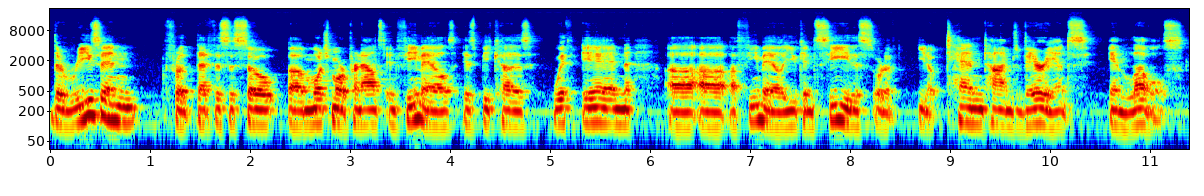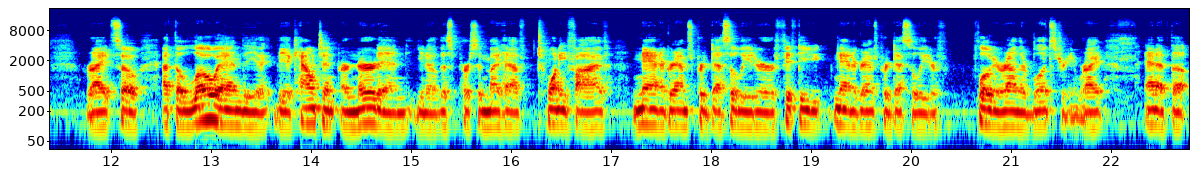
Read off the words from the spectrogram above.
the reason for that this is so uh, much more pronounced in females is because within uh, a female you can see this sort of you know 10 times variance in levels right? So at the low end the, the accountant or nerd end you know this person might have 25 nanograms per deciliter 50 nanograms per deciliter floating around their bloodstream right and at the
